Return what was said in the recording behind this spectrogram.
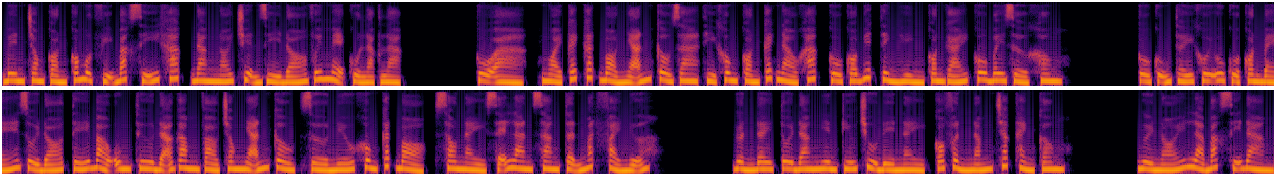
bên trong còn có một vị bác sĩ khác đang nói chuyện gì đó với mẹ của Lạc Lạc. Cô à, ngoài cách cắt bỏ nhãn cầu ra thì không còn cách nào khác cô có biết tình hình con gái cô bây giờ không? Cô cũng thấy khối u của con bé rồi đó tế bào ung thư đã găm vào trong nhãn cầu, giờ nếu không cắt bỏ, sau này sẽ lan sang tận mắt phải nữa. Gần đây tôi đang nghiên cứu chủ đề này, có phần nắm chắc thành công. Người nói là bác sĩ đàm.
